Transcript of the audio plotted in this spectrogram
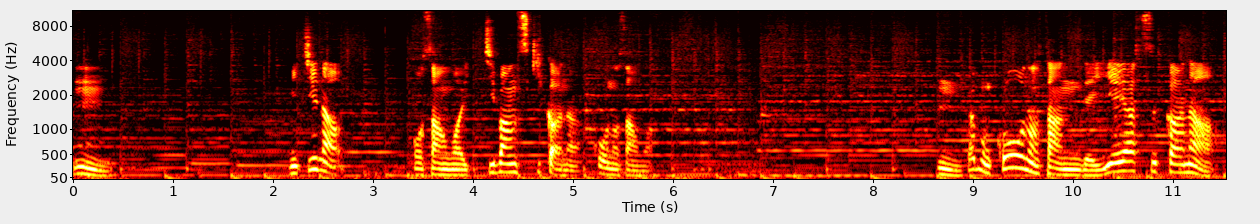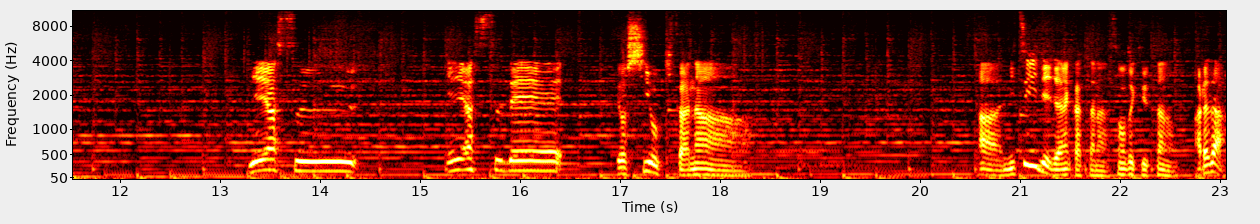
うん。道直さんは一番好きかな、河野さんは。うん、多分河野さんで家康かな。家康、家康で義興かな。あ、光秀じゃなかったな、その時言ったの。あれだ。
